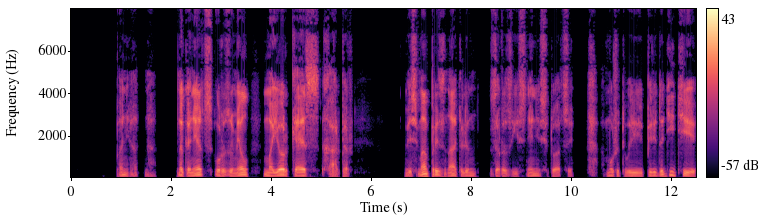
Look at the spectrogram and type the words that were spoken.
— Понятно. Наконец уразумел майор Кэс Харпер. Весьма признателен за разъяснение ситуации. — Может, вы передадите...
